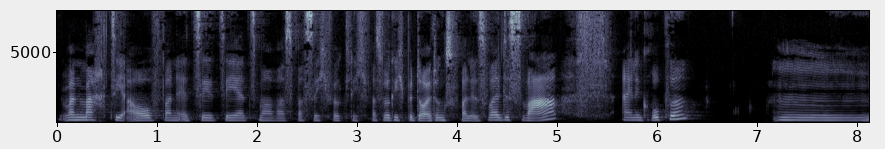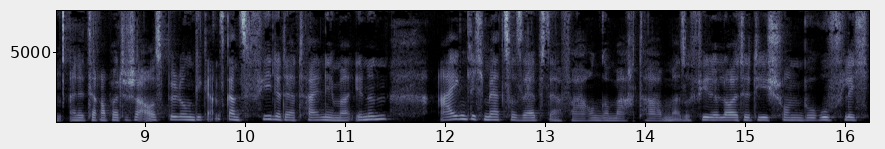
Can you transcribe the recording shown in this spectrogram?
wann macht sie auf, wann erzählt sie jetzt mal was, was sich wirklich, was wirklich bedeutungsvoll ist, weil das war eine Gruppe, eine therapeutische Ausbildung, die ganz, ganz viele der TeilnehmerInnen eigentlich mehr zur Selbsterfahrung gemacht haben. Also viele Leute, die schon beruflich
